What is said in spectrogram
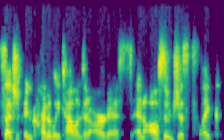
such incredibly talented artists, and also just like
